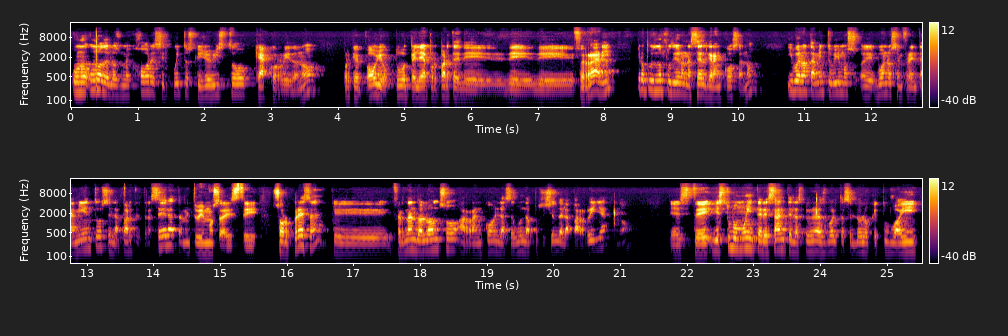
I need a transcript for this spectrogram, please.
uno, uno, de los mejores circuitos que yo he visto que ha corrido, ¿no? Porque obvio, tuvo pelea por parte de, de, de Ferrari, pero pues no pudieron hacer gran cosa, ¿no? Y bueno, también tuvimos eh, buenos enfrentamientos en la parte trasera, también tuvimos a este sorpresa que Fernando Alonso arrancó en la segunda posición de la parrilla, ¿no? Este, y estuvo muy interesante las primeras vueltas el duelo que tuvo ahí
